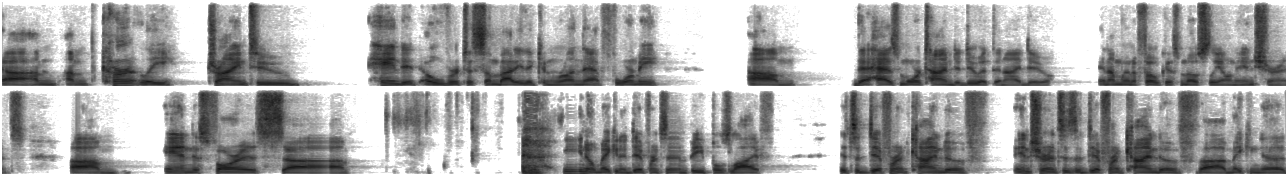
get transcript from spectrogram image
uh, I'm I'm currently trying to hand it over to somebody that can run that for me, um, that has more time to do it than I do, and I'm going to focus mostly on insurance. Um, and as far as uh, you know making a difference in people's life it's a different kind of insurance is a different kind of uh, making a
